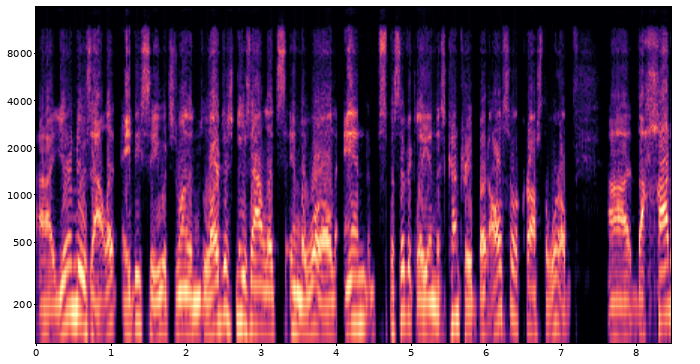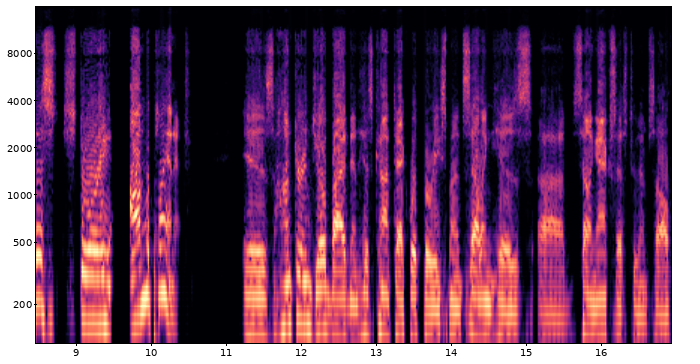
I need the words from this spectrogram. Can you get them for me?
Uh, you're a news outlet, ABC, which is one of the largest news outlets in the world and specifically in this country, but also across the world. Uh, the hottest story on the planet is Hunter and Joe Biden and his contact with Burisma and selling his uh, selling access to himself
